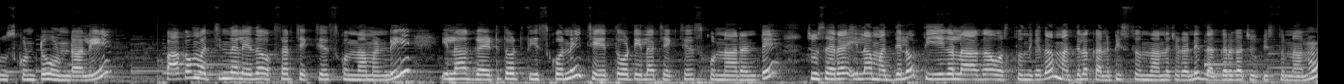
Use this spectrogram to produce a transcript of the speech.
చూసుకుంటూ ఉండాలి. పాకం వచ్చిందా లేదా ఒకసారి చెక్ చేసుకుందామండి. ఇలా గైటితోటి తీసుకొని చేతితోటి ఇలా చెక్ చేసుకున్నారంటే చూసారా ఇలా మధ్యలో తీగలాగా వస్తుంది కదా మధ్యలో కనిపిస్తుందా అన్న చూడండి దగ్గరగా చూపిస్తున్నాను.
